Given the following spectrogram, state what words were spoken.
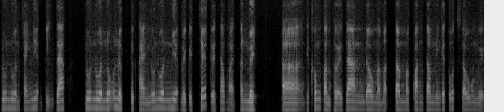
luôn luôn tránh niệm tỉnh giác luôn luôn nỗ lực thực hành luôn luôn niệm về cái chết ở trong bản thân mình. À, thì không còn thời gian đâu mà bận tâm mà quan tâm đến cái tốt xấu của người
